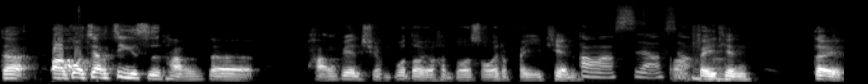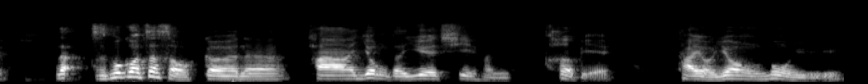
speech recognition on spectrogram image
那包括像净思堂的旁边，全部都有很多所谓的飞天哦，是啊，是啊，哦，飞天，对。那只不过这首歌呢，它用的乐器很特别，它有用木鱼，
